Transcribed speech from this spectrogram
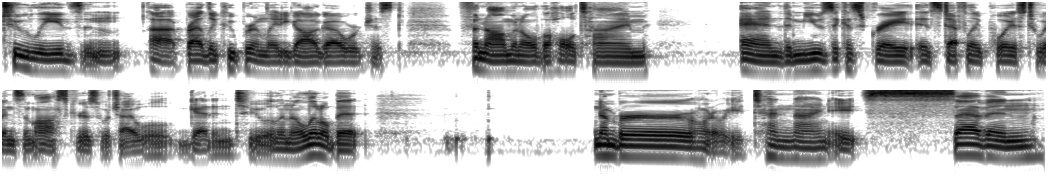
two leads and uh, Bradley Cooper and Lady Gaga were just phenomenal the whole time and the music is great. It's definitely poised to win some Oscars, which I will get into in a little bit. Number, what are we, 10, 9, 8, 7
